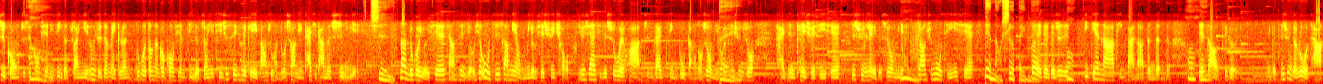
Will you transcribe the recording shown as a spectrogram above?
志工就是贡献你自己的专业，因为我觉得每个人如果都能够贡献自己的专业，其实就是会可以帮助很多少年开启他们的视野。是。那如果有一些像是有一些物资上面，我们有一些需求，因为现在其实数位化就是在进步当中，所以我们也会培训说孩子可以学习一些资讯类的，所以我们也很需要去募集一些电脑设备。对对对，就是笔电啊、平板啊等等的，减少这个那个资讯的落差。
